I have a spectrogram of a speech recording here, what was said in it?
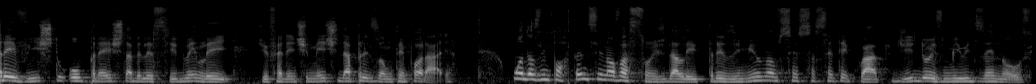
previsto ou pré-estabelecido em lei, diferentemente da prisão temporária. Uma das importantes inovações da Lei 13.964 de 2019,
